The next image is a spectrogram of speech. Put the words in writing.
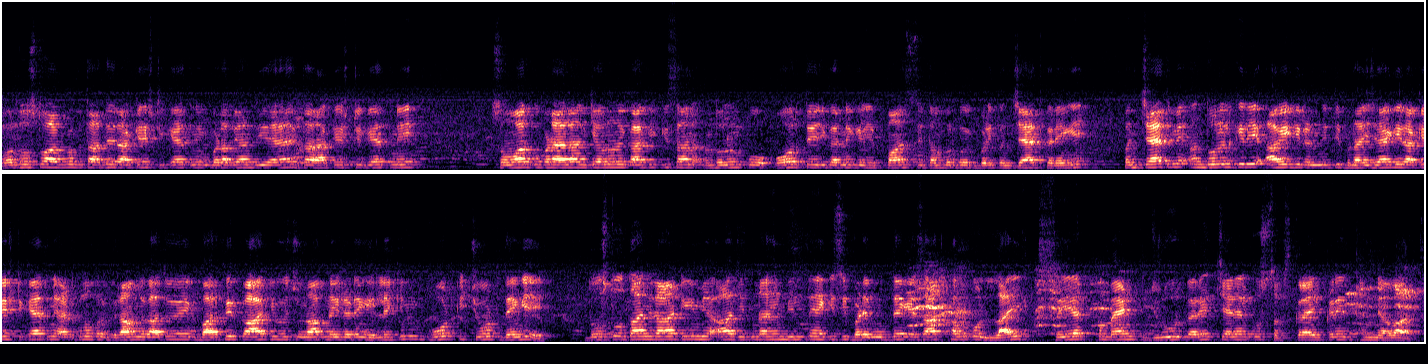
और दोस्तों, आपको बता दें, राकेश टिकैत ने बड़ा बयान दिया है। राकेश टिकैत ने सोमवार को बड़ा ऐलान किया। उन्होंने कहा कि किसान आंदोलन को और तेज करने के लिए पाँच सितंबर को एक बड़ी पंचायत करेंगे। पंचायत में आंदोलन के लिए आगे की रणनीति बनाई जाएगी। राकेश टिकैत ने अटकलों पर विराम लगाते हुए एक बार फिर कहा कि वो चुनाव नहीं लड़ेंगे, लेकिन वोट की चोट देंगे। दोस्तों द निराला टीवी में आज इतना ही। मिलते हैं किसी बड़े मुद्दे के साथ। खबर को लाइक, शेयर, कमेंट ज़रूर करें। चैनल को सब्सक्राइब करें। धन्यवाद।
